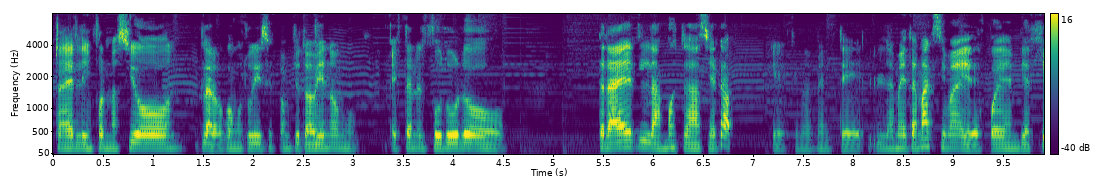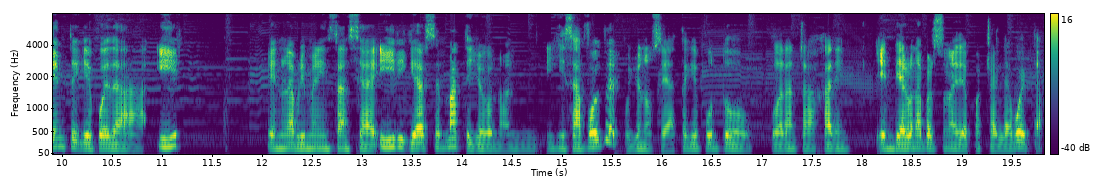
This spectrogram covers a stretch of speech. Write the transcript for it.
traerle información. Claro, como tú dices, Pancho, todavía no está en el futuro traer las muestras hacia acá, que es finalmente la meta máxima y después enviar gente que pueda ir en una primera instancia ir y quedarse en Marte yo no, y quizás volver, pues yo no sé hasta qué punto podrán trabajar en enviar a una persona y después traerle de vuelta.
